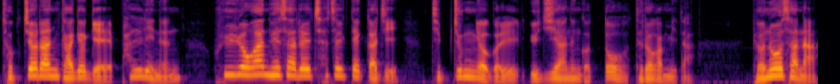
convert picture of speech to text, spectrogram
적절한 가격에 팔리는 훌륭한 회사를 찾을 때까지 집중력을 유지하는 것도 들어갑니다. 변호사나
